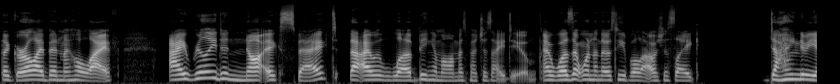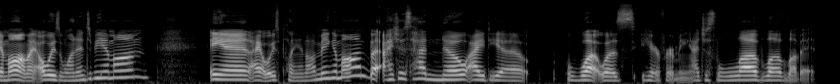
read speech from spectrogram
the girl I've been my whole life, I really did not expect that I would love being a mom as much as I do. I wasn't one of those people that was just like dying to be a mom. I always wanted to be a mom and I always planned on being a mom, but I just had no idea what was here for me. I just love, love, love it.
